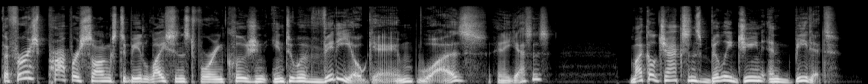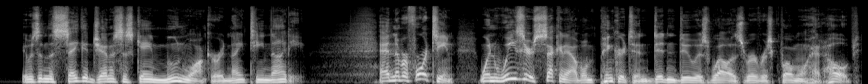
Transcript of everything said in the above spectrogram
The first proper songs to be licensed for inclusion into a video game was, any guesses? Michael Jackson's Billie Jean and Beat It. It was in the Sega Genesis game Moonwalker in 1990. At number 14, when Weezer's second album, Pinkerton, didn't do as well as Rivers Cuomo had hoped,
